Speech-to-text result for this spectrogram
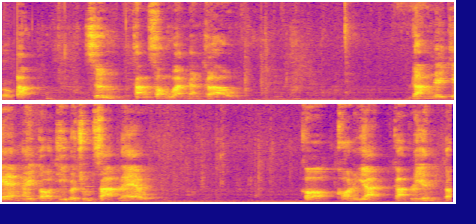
ครับซึ่งทั้งสองวันดังกล่าว ดังได้แจ้งให้ต่อที่ประชุมทราบแล้ว ก็ขออนุญาตกราบเรียนต่อ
